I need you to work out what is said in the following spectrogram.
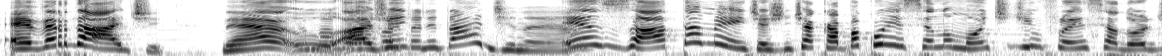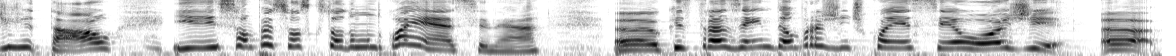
É verdade. Né? É uma a oportunidade, gente... né? Exatamente. A gente acaba conhecendo um monte de influenciador digital e são pessoas que todo mundo conhece, né? Uh, eu quis trazer então para a gente conhecer hoje uh,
